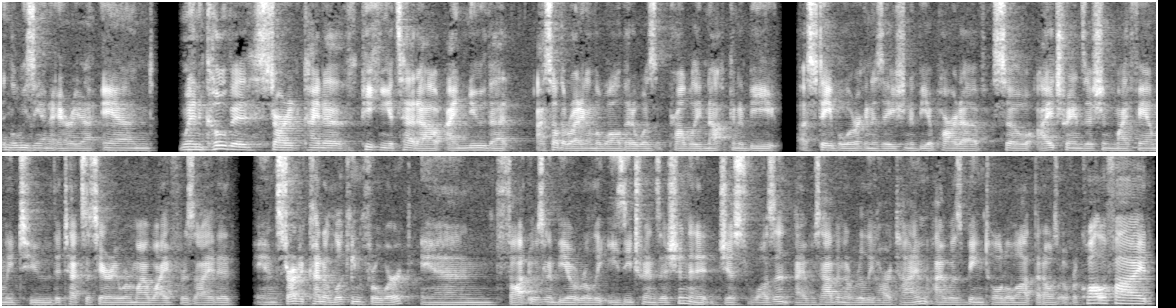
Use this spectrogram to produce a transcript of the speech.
in the Louisiana area, and when COVID started kind of peeking its head out, I knew that I saw the writing on the wall that it was probably not going to be a stable organization to be a part of. So I transitioned my family to the Texas area where my wife resided and started kind of looking for work and thought it was going to be a really easy transition and it just wasn't. I was having a really hard time. I was being told a lot that I was overqualified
